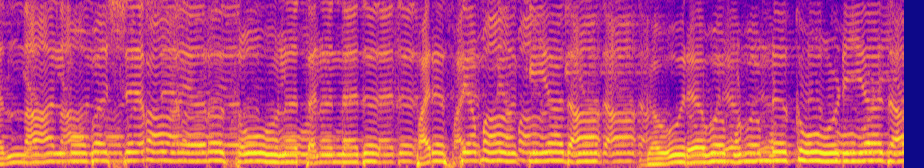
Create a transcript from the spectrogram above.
എന്നാൽ മുബശ്ശറായ റസൂൽ തന്നത് പരസ്യമാക്കിയതാ. ഗൗരവമുണ്ട് കൂടിയതാ.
